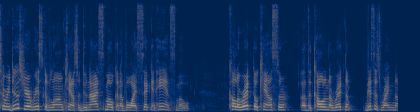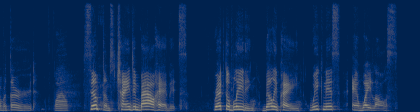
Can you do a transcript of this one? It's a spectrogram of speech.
To reduce your risk of lung cancer, do not smoke and avoid secondhand smoke. Colorectal cancer of the colon or rectum, this is ranked number third. Wow. Symptoms, change in bowel habits, rectal bleeding, belly pain, weakness, and weight loss.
